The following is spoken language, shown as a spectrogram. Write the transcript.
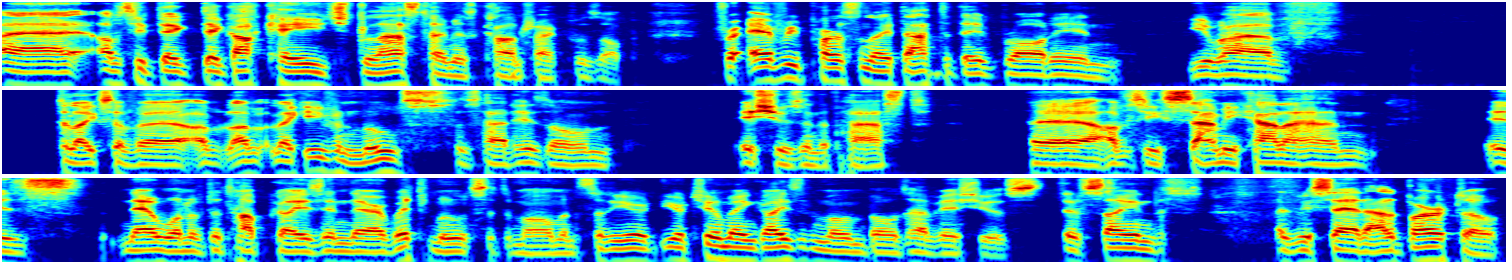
uh, obviously they, they got caged the last time his contract was up. For every person like that that they've brought in, you have the likes of uh, of- of- like even Moose has had his own issues in the past. Uh, obviously, Sami Callihan is now one of the top guys in there with Moose at the moment. So your your two main guys at the moment both have issues. They've signed, as we said, Alberto.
